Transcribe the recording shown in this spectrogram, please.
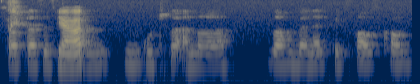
Ich glaube, das ist ja. dann gute andere Sachen bei Netflix rauskommen.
